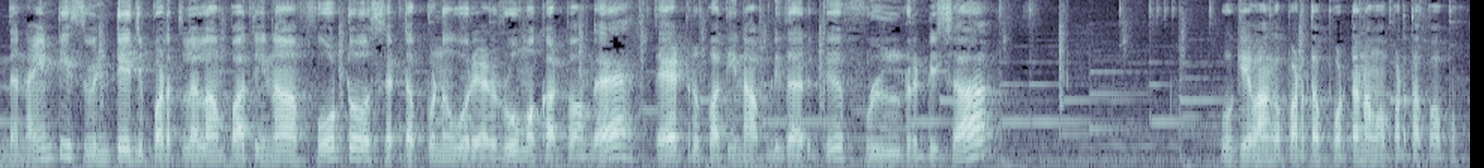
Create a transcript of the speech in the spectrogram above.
இந்த நைன்டிஸ் வின்டேஜ் படத்துலலாம் பார்த்தீங்கன்னா ஃபோட்டோ செட்டப்னு ஒரு ரூமை காட்டுவாங்க. தேட்டர் பார்த்தீங்கன்னா அப்படி தான் இருக்குது ஃபுல் ரெட்டிஷாக ஓகே வாங்க. படத்தை போட்டால் நம்ம படத்தை பார்ப்போம்.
